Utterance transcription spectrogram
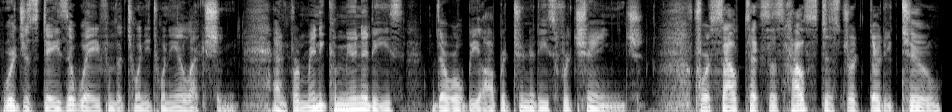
We're just days away from the 2020 election, and for many communities, there will be opportunities for change. For South Texas House District 32,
